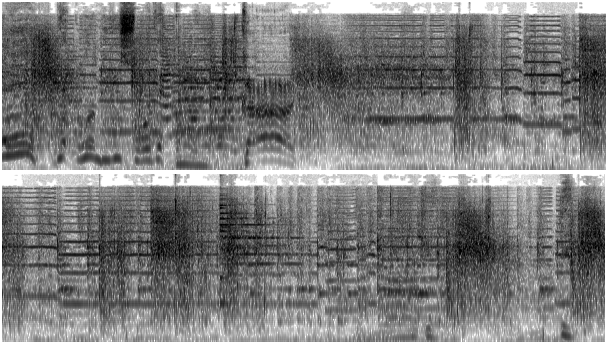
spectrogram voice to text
Oh, that worm, did you saw that? Oh my god! Eh,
